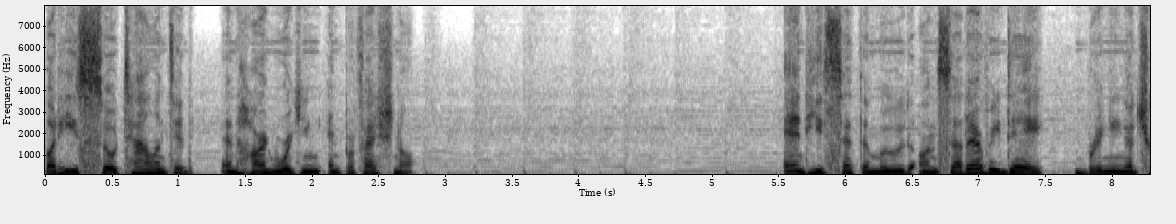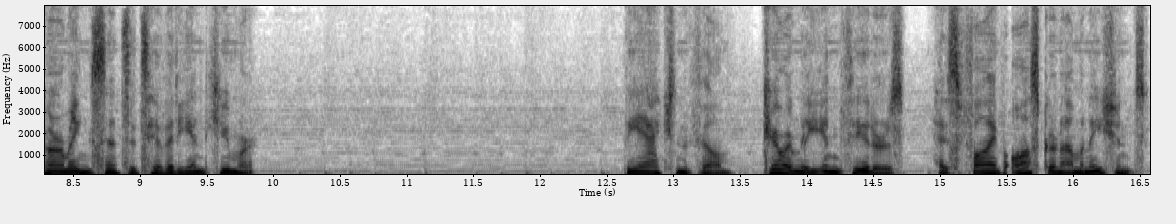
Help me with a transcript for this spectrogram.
But he's so talented, and hardworking and professional. And he set the mood on set every day, bringing a charming sensitivity and humor. The action film currently in theaters, has five Oscar nominations.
